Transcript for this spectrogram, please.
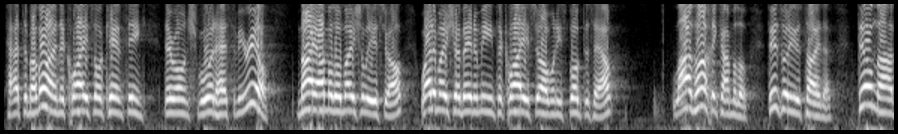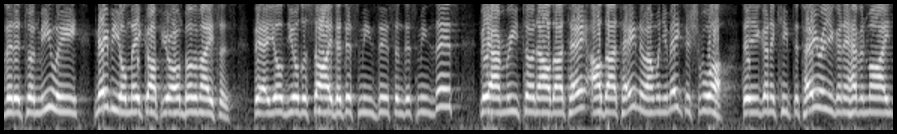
had to bavar, and the Klai can't think their own shvua, it has to be real. My Amalu Moshe Yisrael. What did Moshe Rabbeinu mean to Klai when he spoke this out? Lav hachi This is what he was telling them. Dilma v'ritun mili. Maybe you'll make up your own b'maisas. You'll you'll decide that this means this and this means this. Ve'amritun al dateinu. And when you make the shvua that you're going to keep the Torah, you're going to have in mind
